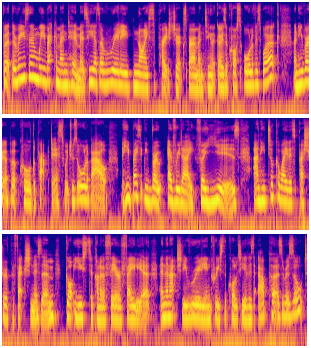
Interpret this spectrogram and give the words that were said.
But the reason we recommend him is he has a really nice approach to experimenting that goes across all of his work. And he wrote a book called The Practice, which was all about, he basically wrote every day for years. And he took away this pressure of perfectionism, got used to kind of a fear of failure, and then actually really increased the quality of his output as a result.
